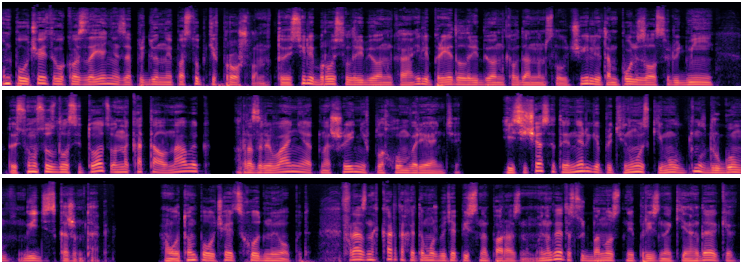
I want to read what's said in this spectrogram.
он получает его к воздаянию за определенные поступки в прошлом. То есть или бросил ребенка, или предал ребенка в данном случае, или там пользовался людьми. То есть он создал ситуацию, он накатал навык, разрывание отношений в плохом варианте. И сейчас эта энергия притянулась к ему ну, в другом виде, скажем так. а вот он получает сходный опыт. В разных картах это может быть описано по-разному. Иногда это судьбоносные признаки, иногда как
